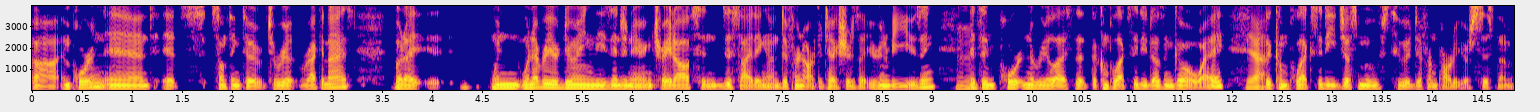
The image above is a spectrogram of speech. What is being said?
uh, important and it's something to to re- recognize. But I when whenever you're doing these engineering trade offs and deciding on different architectures that you're going to be using, Hmm. it's important to realize that the complexity doesn't go away. Yeah. The complexity just moves to a different part of your system.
